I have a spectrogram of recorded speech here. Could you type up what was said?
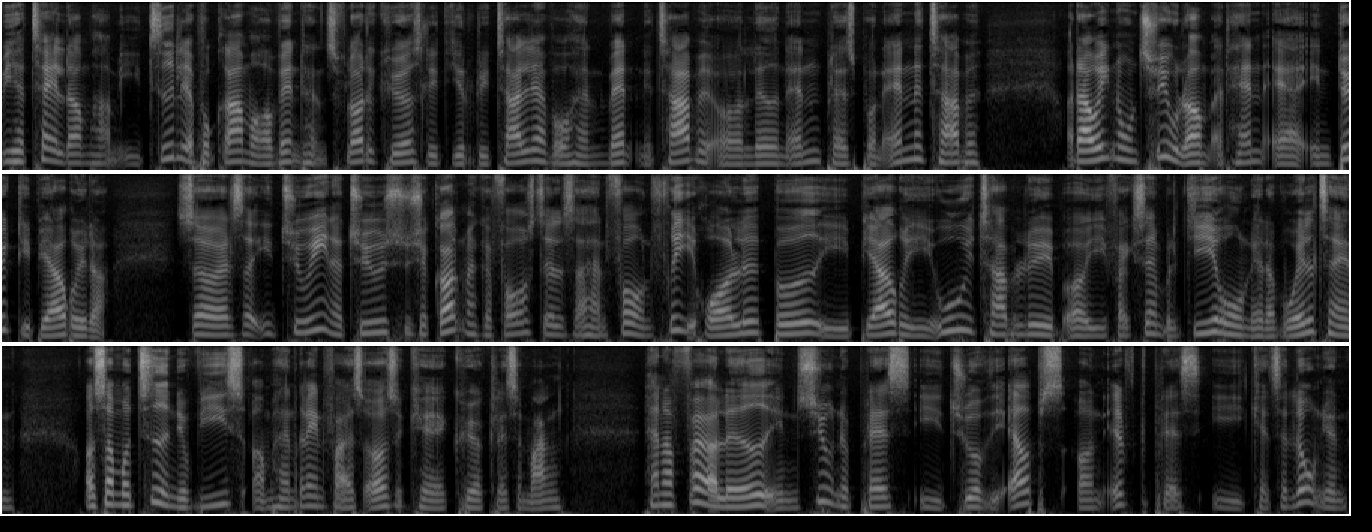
Vi har talt om ham i tidligere programmer og vendt hans flotte kørsel i Giro d'Italia, hvor han vandt en etape og lavede en anden plads på en anden etape. Og der er jo ikke nogen tvivl om, at han er en dygtig bjergrytter. Så altså i 2021 synes jeg godt, man kan forestille sig, at han får en fri rolle, både i bjergrige ugetabeløb og i for eksempel Giroen eller Vueltaen. Og så må tiden jo vise, om han rent faktisk også kan køre klassement. Han har før lavet en syvende plads i Tour of the Alps og en 11. plads i Katalonien,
